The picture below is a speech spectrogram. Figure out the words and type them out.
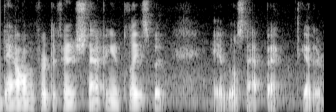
down for it to finish snapping in place, but it will snap back together.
